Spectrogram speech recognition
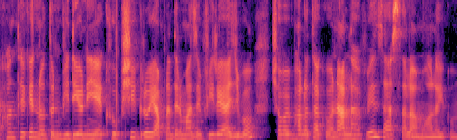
এখন থেকে নতুন ভিডিও নিয়ে খুব শীঘ্রই আপনাদের মাঝে ফিরে আসব। সবাই ভালো থাকুন। আল্লাহ হাফিজ। আসসালামু আলাইকুম।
